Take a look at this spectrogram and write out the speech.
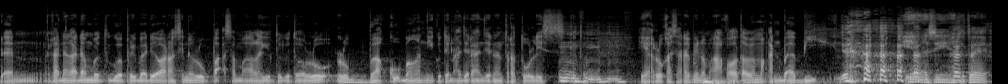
Dan kadang-kadang buat gue pribadi orang sini lupa sama hal gitu gitu. Lu lu baku banget ngikutin ajaran-ajaran tertulis gitu. Ya lu kasarnya minum alkohol tapi makan babi gitu. iya gak sih? Maksudnya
